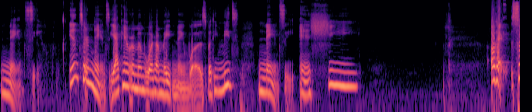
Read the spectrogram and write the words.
nancy. Enter nancy. I can't remember what her maiden name was but he meets nancy. And she Okay, so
